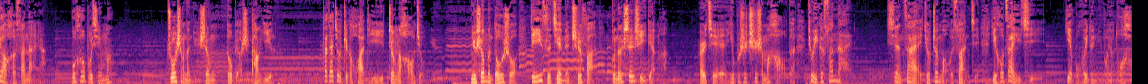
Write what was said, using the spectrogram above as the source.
要喝酸奶呀，不喝不行吗？”桌上的女生都表示抗议了，大家就这个话题争了好久。女生们都说，第一次见面吃饭不能绅士一点吗？而且又不是吃什么好的，就一个酸奶。现在就这么会算计，以后在一起也不会对女朋友多好。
